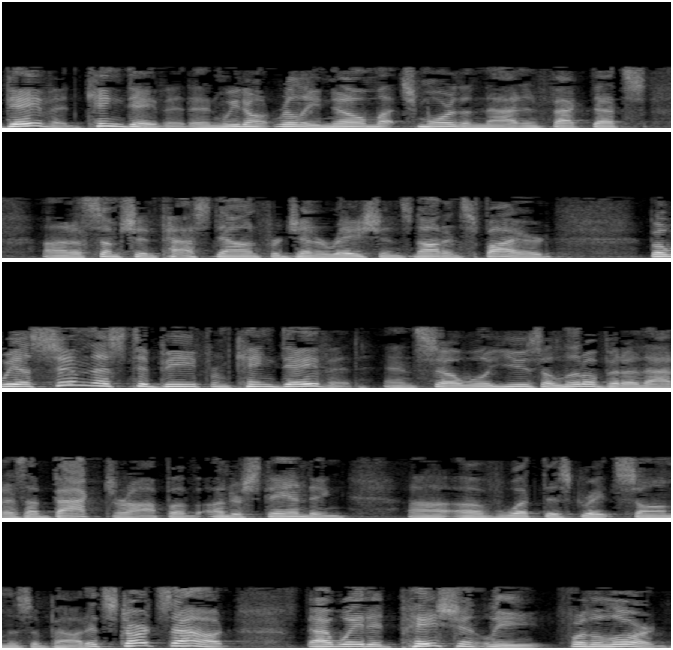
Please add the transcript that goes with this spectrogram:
David, King David, and we don't really know much more than that. In fact, that's an assumption passed down for generations, not inspired. But we assume this to be from King David, and so we'll use a little bit of that as a backdrop of understanding uh, of what this great psalm is about. It starts out, I waited patiently for the Lord.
